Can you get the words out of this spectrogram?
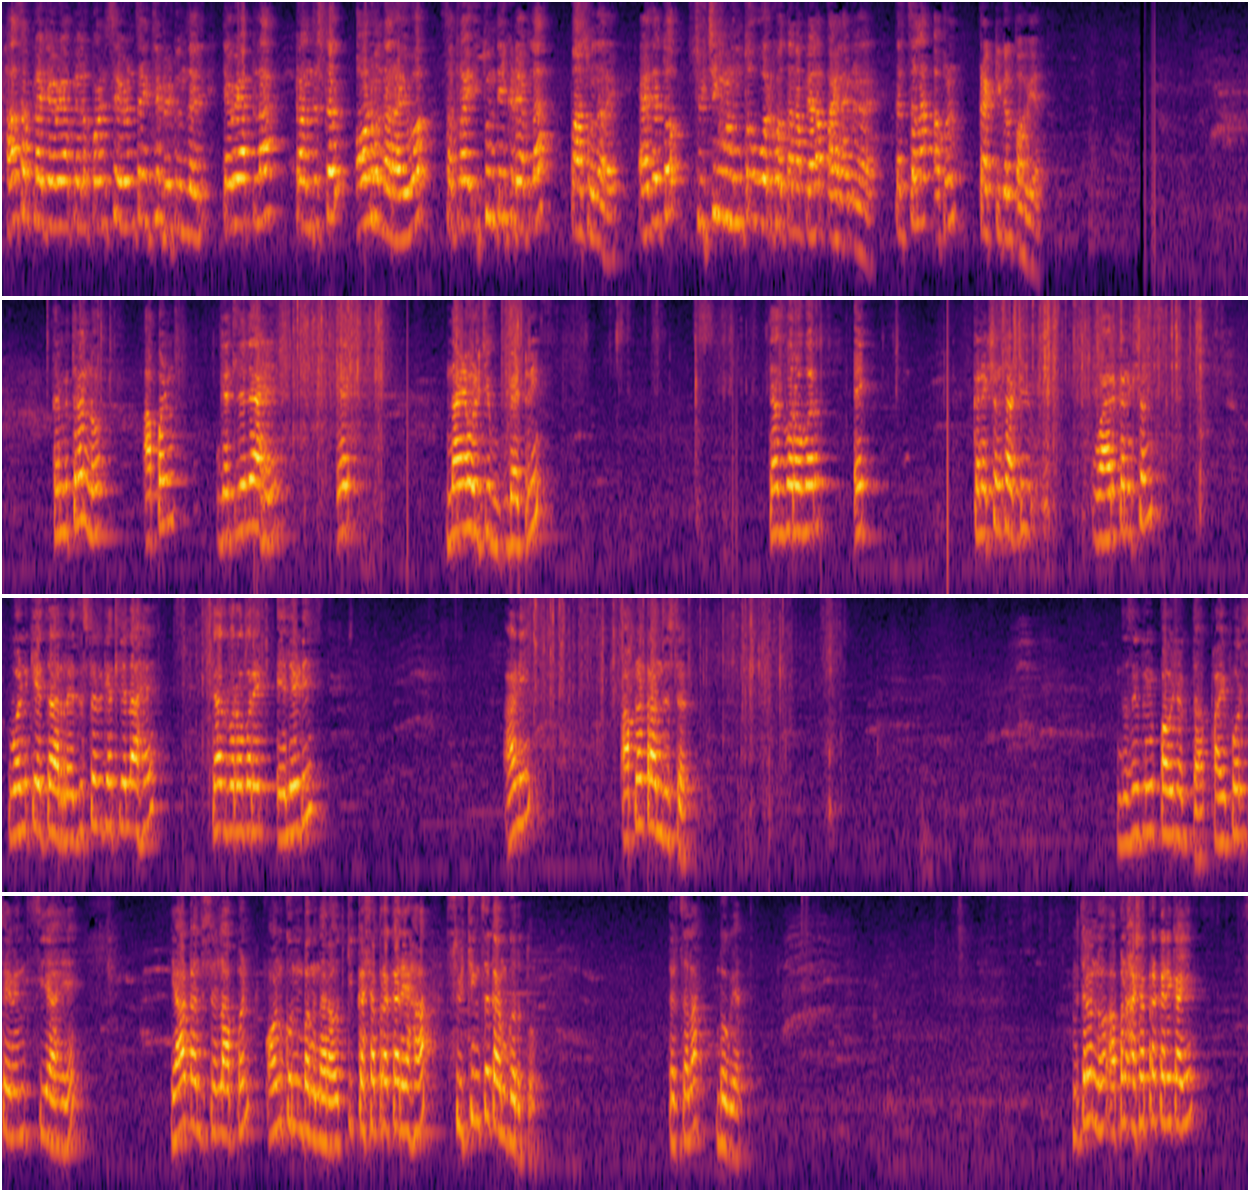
हा सप्लाय ज्यावेळी आपल्याला पॉईंट सेव्हनचा इथे भेटून जाईल त्यावेळी आपला ट्रान्झिस्टर ऑन होणार आहे व सप्लाय इथून ते इकडे आपला पास होणार आहे. ऍज ए तो स्विचिंग म्हणून तो वर्क होताना आपल्याला पाहायला मिळणार आहे. तर चला आपण प्रॅक्टिकल पाहूयात. तर मित्रांनो आपण घेतलेले आहे एक. नाईन व्होल्टची बॅटरी त्याचबरोबर एक कनेक्शनसाठी वायर कनेक्शन वन केचा रेजिस्टर घेतलेला आहे. त्याचबरोबर एक एल ई डी आणि आपला ट्रान्झिस्टर जसे तुम्ही पाहू शकता फाय फोर सेवन सी आहे. या ट्रान्झिस्टरला आपण ऑन करून बघणार आहोत की कशा प्रकारे हा स्विचिंगचं काम करतो. तर चला बघूयात. मित्रांनो आपण अशा प्रकारे काही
